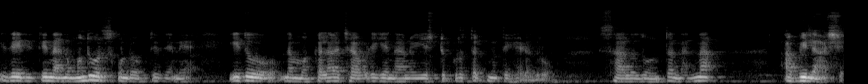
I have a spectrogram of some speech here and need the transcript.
ಇದೇ ರೀತಿ ನಾನು ಮುಂದುವರಿಸ್ಕೊಂಡು ಹೋಗ್ತಿದ್ದೇನೆ. ಇದು ನಮ್ಮ ಕಲಾ ಚಾವಡಿಗೆ ನಾನು ಎಷ್ಟು ಕೃತಜ್ಞತೆ ಹೇಳಿದ್ರು. ಸಾಲದು ಅಂತ ನನ್ನ ಅಭಿಲಾಷೆ.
